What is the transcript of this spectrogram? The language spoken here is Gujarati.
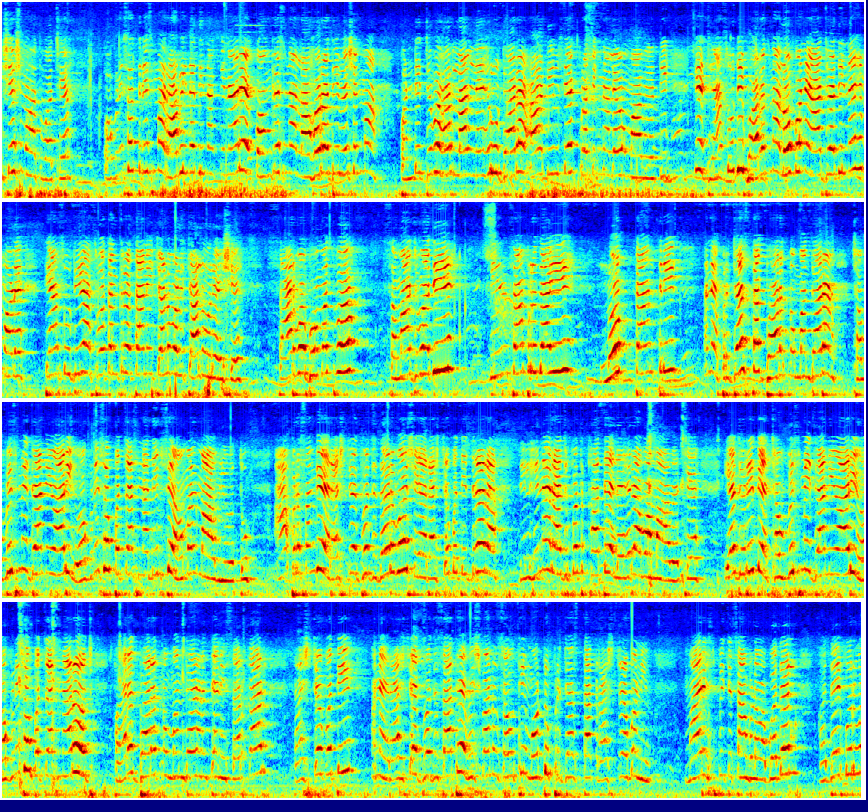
વિશેષ મહત્વ છે. ઓગણીસો ત્રીસમાં રાવી નદીના કિનારે કોંગ્રેસના લાહોર અધિવેશનમાં પંડિત જવાહરલાલ નેહરુ દ્વારા આ દિવસે એક પ્રતિજ્ઞા લેવામાં આવી હતી કે જ્યાં સુધી ભારતના લોકોને આઝાદી નહીં મળે, ત્યાં સુધી આ સ્વતંત્રતાની ચળવળ ચાલુ રહેશે. સાર્વભૌમત્વ, સમાજવાદી, બિન સાંપ્રદાયી લોકતાંત્રિક અને પ્રજાસત્તાક ભારતનું બંધારણ છવ્વીસમી જાન્યુઆરી ઓગણીસો પચાસના દિવસે અમલમાં આવ્યું હતું. જ રીતે છવ્વીસમી જાન્યુઆરી ઓગણીસો પચાસના રોજ ભારત ભારતનું બંધારણ તેની સરકાર, રાષ્ટ્રપતિ અને રાષ્ટ્રધ્વજ સાથે વિશ્વનું સૌથી મોટું પ્રજાસત્તાક રાષ્ટ્ર બન્યું. મારી સ્પીચ સાંભળવા બદલ હૃદયપૂર્વક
